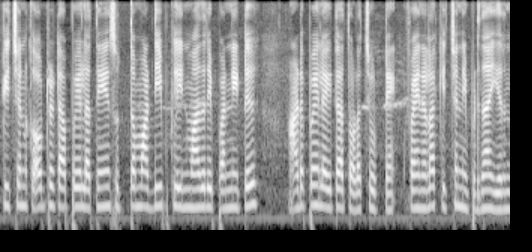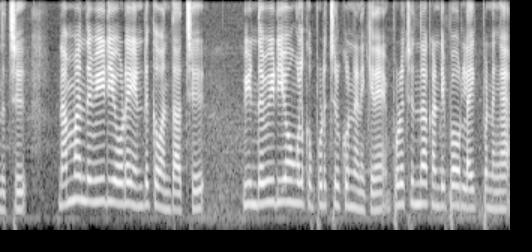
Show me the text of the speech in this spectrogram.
கிச்சன் கவுண்டர் டாப்பு எல்லாத்தையும் சுத்தமாக டீப் க்ளீன் மாதிரி பண்ணிவிட்டு அடுப்பையும் லைட்டாக தொடச்சி விட்டேன். ஃபைனலாக கிச்சன் இப்படி தான் இருந்துச்சு. நம்ம இந்த வீடியோவோட எண்டுக்கு வந்தாச்சு. இந்த வீடியோ உங்களுக்கு பிடிச்சிருக்குன்னு நினைக்கிறேன். பிடிச்சிருந்தா கண்டிப்பாக ஒரு லைக் பண்ணுங்கள்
